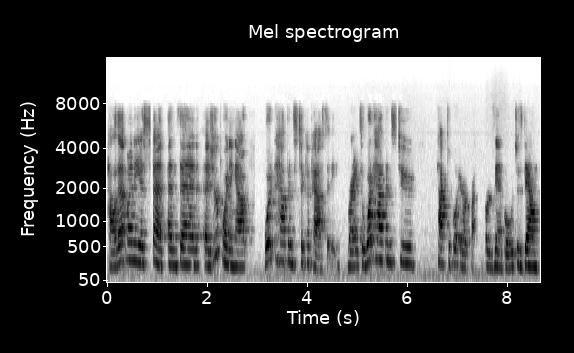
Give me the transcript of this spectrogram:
how that money is spent, and then, as you're pointing out, what happens to capacity, right? So, what happens to tactical aircraft, for example, which is down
